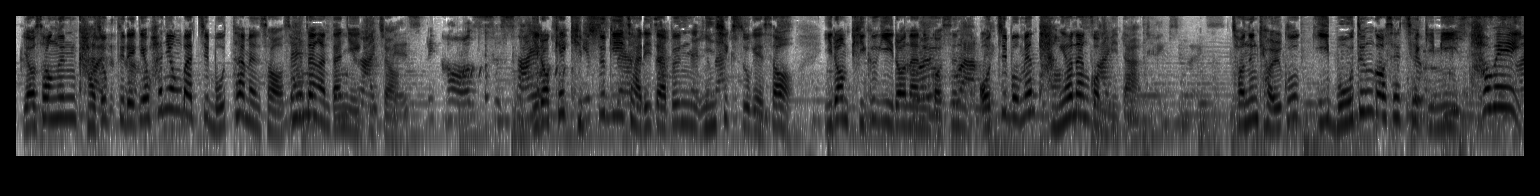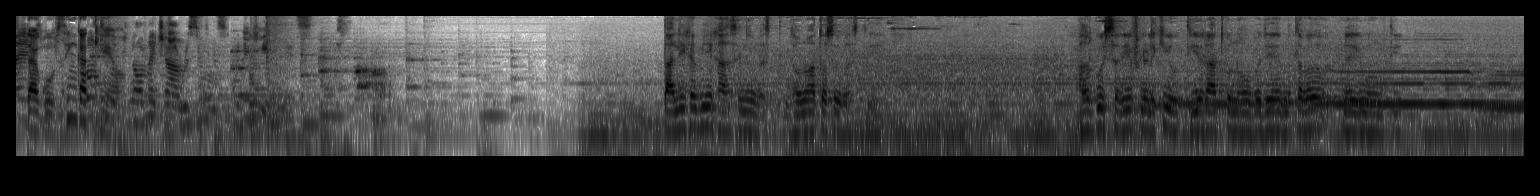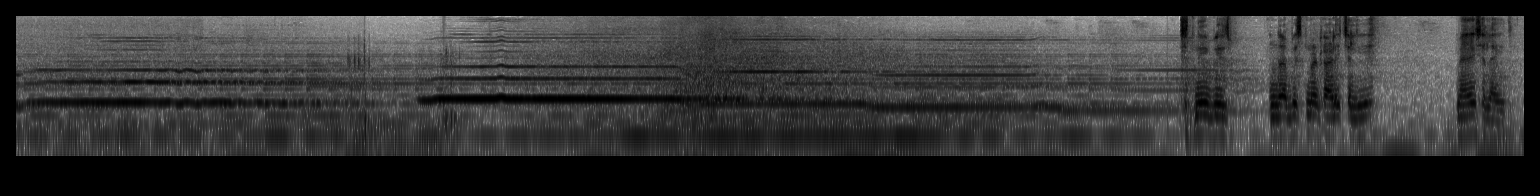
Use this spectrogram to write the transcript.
여성은 가족들에게 환영받지 못하면서 성장한다는 얘기죠. 이렇게 깊숙이 자리 잡은 인식 속에서 이런 비극이 일어나는 것은 어찌 보면 당연한 겁니다. 저는 결국 이 모든 것의 책임이 사회에 있다고 생각해요. ताली कभी एक हाथ से नहीं बजती, दोनों हाथों से बजती है। अगर कोई शरीफ लड़की होती है रात को नौ बजे मतलब नहीं घूमती। जितनी बीस पंद्रह बीस मिनट गाड़ी चली है मैंने चलाई थी।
